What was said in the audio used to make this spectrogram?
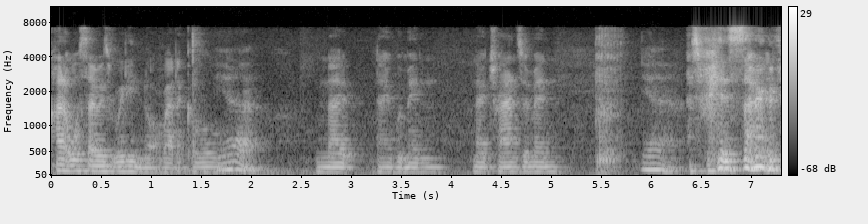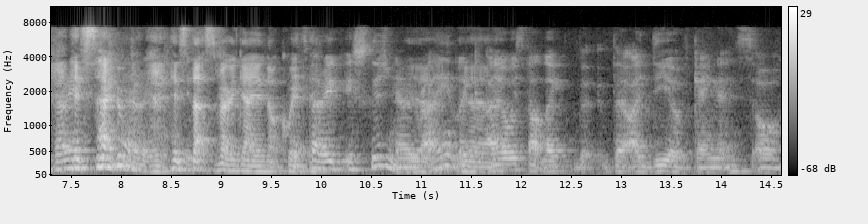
Kind of also is really not radical. Yeah. No, no women, no trans women. Yeah. That's it's so. It's very It's so. It's, It's- that's very gay and not queer. It's very exclusionary, Yeah, right? Like yeah. I always felt like the, the idea of gayness or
